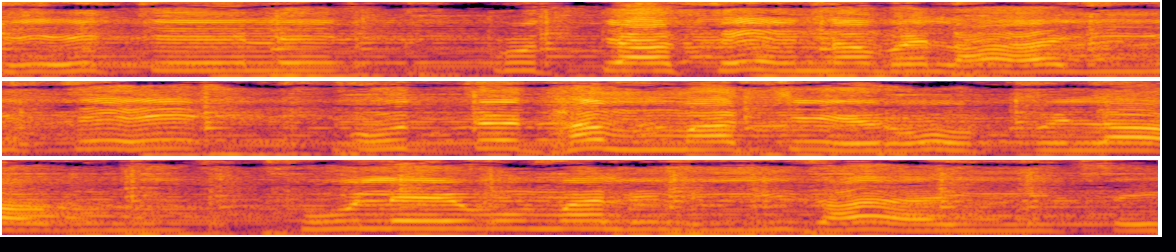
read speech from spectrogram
ते केले कृत्याचे नवलाईचे. बुद्ध धम्माचे रोप लावून फुले उमलली जायचे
